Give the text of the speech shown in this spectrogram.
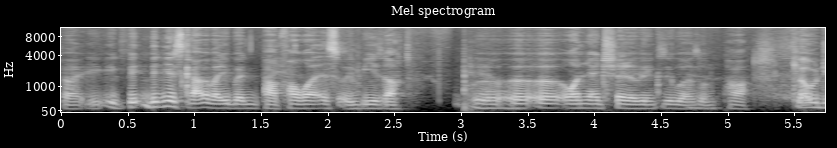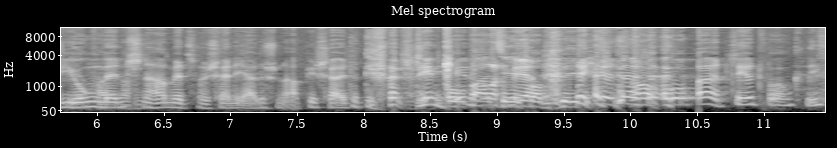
War- Ich bin jetzt gerade, weil ich ein paar VHS irgendwie gesagt, äh, äh, online stelle wenigstens über so ein paar. ich glaube, die jungen Menschen haben jetzt wahrscheinlich alle schon abgeschaltet. Die verstehen kein Opa erzählt mehr. vom Krieg. genau, Opa erzählt vom Krieg.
